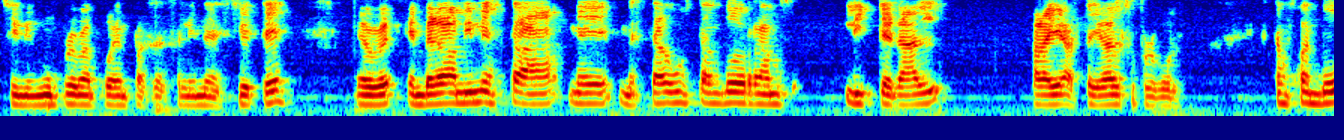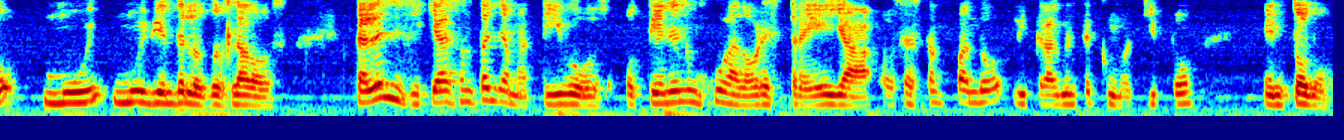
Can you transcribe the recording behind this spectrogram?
sin ningún problema pueden pasar esa línea de 7. En verdad, a mí me está, me, me está gustando Rams literal para hasta llegar al Super Bowl. Están jugando muy, muy bien de los dos lados. Tal vez ni siquiera son tan llamativos o tienen un jugador estrella, o sea, están jugando literalmente como equipo en todo.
